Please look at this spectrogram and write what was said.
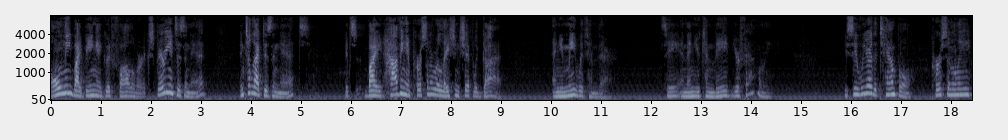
Only by being a good follower. Experience isn't it, intellect isn't it. It's by having a personal relationship with God. And you meet with Him there. See, and then you can lead your family. You see, we are the temple, personally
